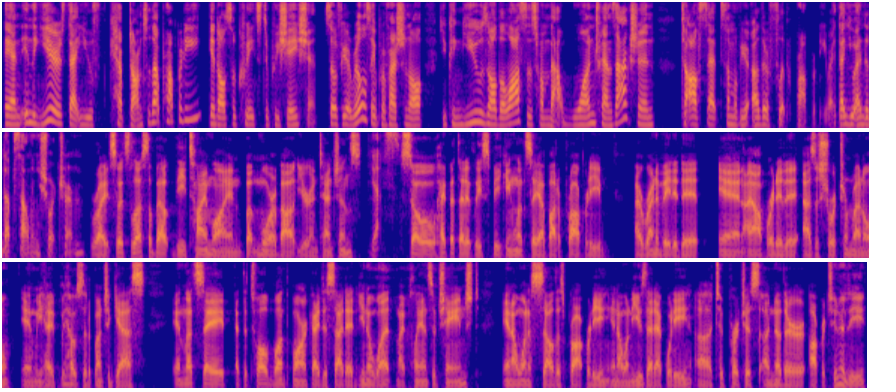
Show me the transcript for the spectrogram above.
And in the years that you've kept onto that property, it also creates depreciation. So if you're a real estate professional, you can use all the losses from that one transaction to offset some of your other flip property, right? That you ended up selling short term. Right. So it's less about the timeline, but more about your intentions. Yes. So hypothetically speaking, let's say I bought a property, I renovated it, and I operated it as a short term rental, and we had we hosted a bunch of guests. And let's say at the 12 month mark, I decided, you know what, my plans have changed and I want to sell this property and I want to use that equity uh, to purchase another opportunity.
